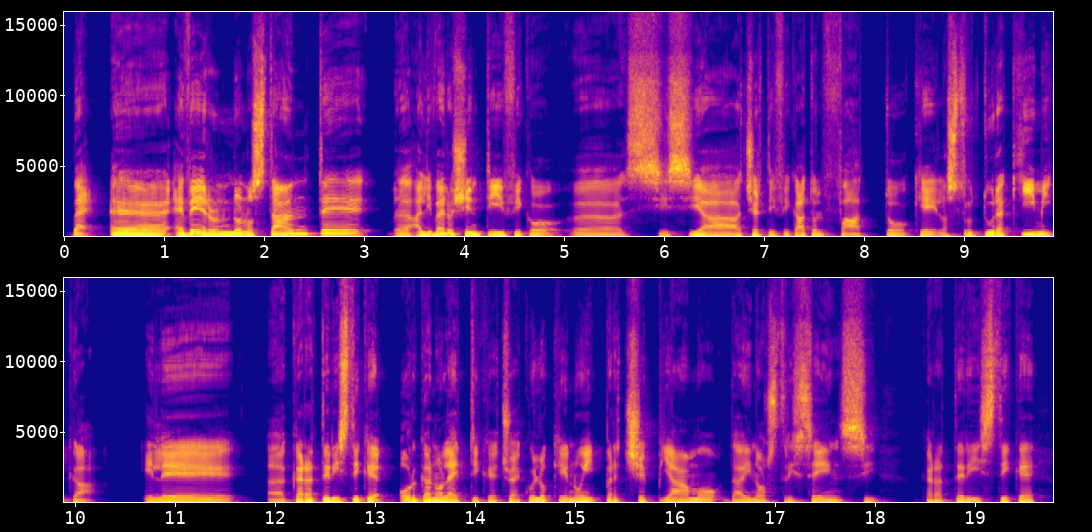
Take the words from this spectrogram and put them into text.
beh, eh, è vero, nonostante eh, a livello scientifico eh, si sia certificato il fatto che la struttura chimica e le eh, caratteristiche organolettiche, cioè quello che noi percepiamo dai nostri sensi, caratteristiche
